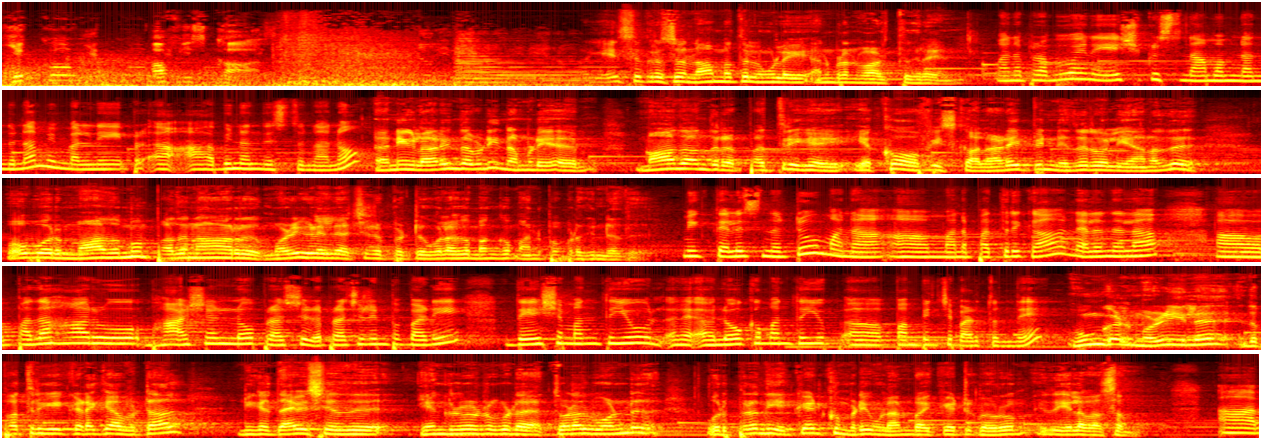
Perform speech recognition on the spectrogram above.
echo of his call. இயேசு கிறிஸ்துவ நாமத்தில் உங்களை அன்புடன் வாழ்த்துகிறேன் మన ప్రభు అయిన యేసుక్రీస్తు నామం నందున మిమ్మల్ని ప్ర- ఆ- అభినందిస్తున్నాను நீங்கள் அறிந்தபடி நம்முடைய மாதாந்திர பத்திரிகை எக்கோ ஆஃபீஸ் கால் அழைப்பின் எதிரொலியானது ஒவ்வொரு மாதமும் பதினாறு மொழிகளில் அச்சிடப்பட்டு உலகமெங்கும் அனுப்பப்படுகின்றது మీకు తెలిసినట్టు మన ఆ, మన పత్రిక నెల నెల ఆ, పదహారు భాషల్లో ప్రచు ప్రచురింపబడి దేశమంతయు ల- లోకమంతయు ఆ, పంపించబడుతుంది உங்கள் மொழியில் இந்த பத்திரிகை கிடைக்காவிட்டால் நீங்கள் தயவுசெய்து எங்களோடு கூட தொடர்பு கொண்டு ஒரு பிரதியை கேட்கும்படி உங்கள் அன்பாய் கேட்டுக்கொள்கிறோம் இது இலவசம் ఆ,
